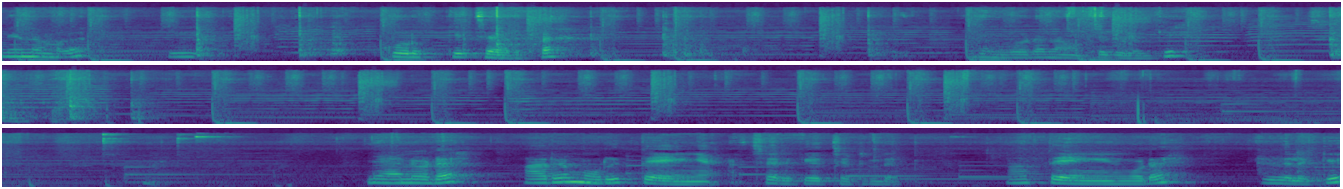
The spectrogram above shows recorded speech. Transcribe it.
ഇനി നമ്മൾ ഈ കുറുക്കി ചേർത്ത ഇതും കൂടെ നമുക്ക് ഇതിലേക്ക് ചേർക്കാം. ഞാനിവിടെ അരമുറി തേങ്ങ ചിരക്കി വെച്ചിട്ടുണ്ട്. ആ തേങ്ങയും കൂടെ ഇതിലേക്ക്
